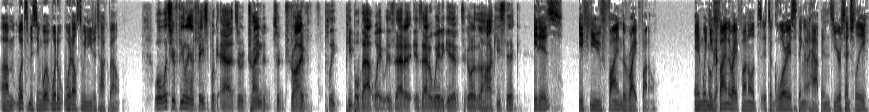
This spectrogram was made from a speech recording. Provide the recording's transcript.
um, what's missing? What what what else do we need to talk about? Well, what's your feeling on Facebook ads or trying to, to drive ple- people that way? Is that a is that a way to get to go to the hockey stick? It is if you find the right funnel, and when you Okay. find the right funnel, it's it's a glorious thing that happens. You're essentially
